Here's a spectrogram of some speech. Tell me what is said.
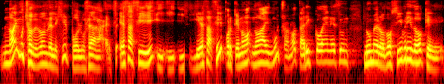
no hay mucho de dónde elegir, Paul. O sea, es, así y, es así porque no, no hay mucho, ¿no? Tariq Cohen es un número dos híbrido que,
